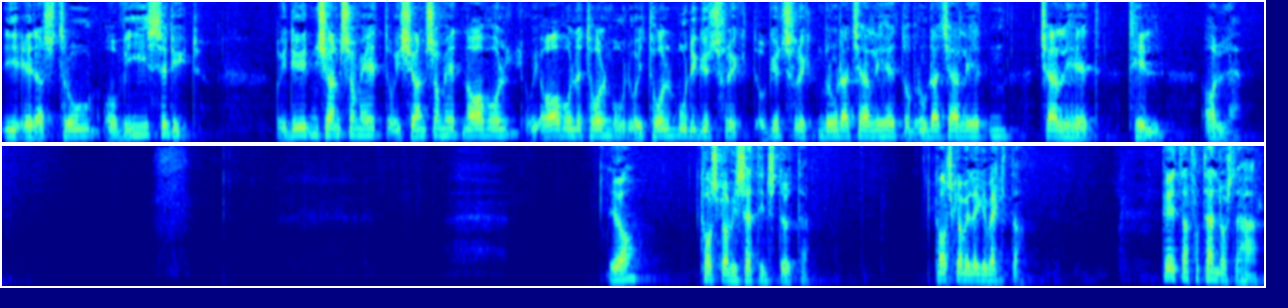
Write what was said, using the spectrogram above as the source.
i eders tro og vise dyd. Og i dyden skjønnsomhet, og i skjønnsomheten avhold, og i avholdet tålmod, og i tålmodig gudsfrykt, og gudsfrykten broderkjærlighet, og broderkjærligheten kjærlighet til alle. Ja, hva skal vi sette inn støtet? Hva skal vi legge vekta? Peter, fortell oss det her.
